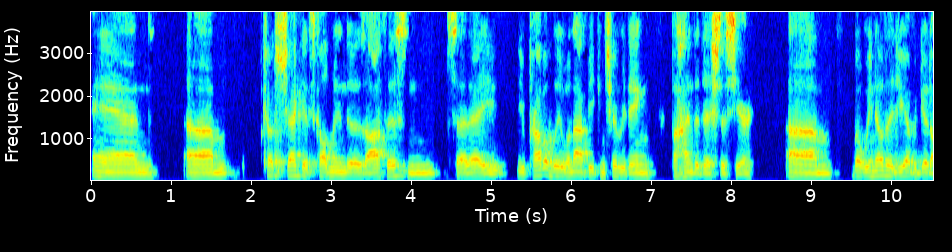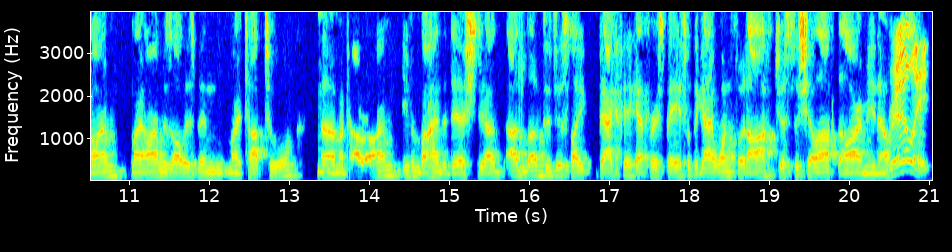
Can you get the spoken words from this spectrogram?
And um, Coach Checketts called me into his office and said, "Hey, you probably will not be contributing behind the dish this year, um, but we know that you have a good arm. My arm has always been my top tool, uh, my power arm, even behind the dish. Dude, I'd, I'd love to just like back pick at first base with the guy one foot off just to show off the arm, you know? Really?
